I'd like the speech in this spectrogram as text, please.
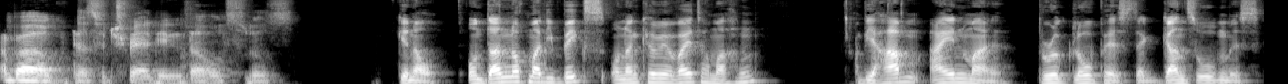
aber gut, das wird schwer, den daraus los. Genau. Und dann nochmal die Bigs und dann können wir weitermachen. Wir haben einmal Brooke Lopez, der ganz oben ist.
